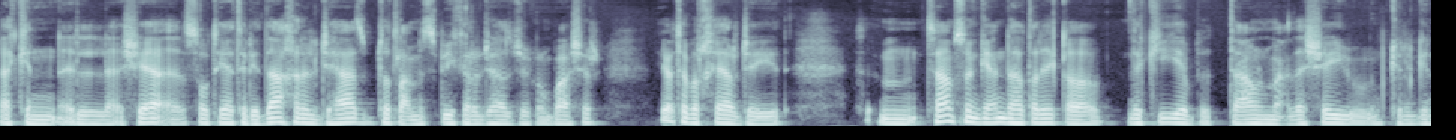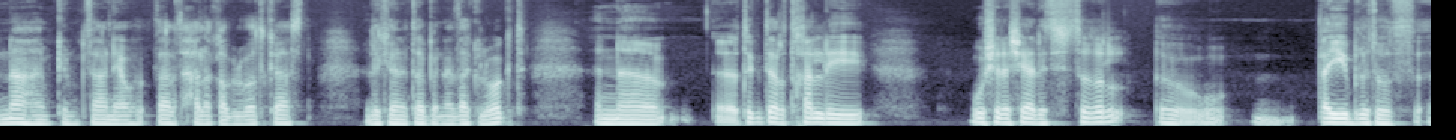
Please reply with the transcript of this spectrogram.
لكن الأشياء الصوتيات اللي داخل الجهاز بتطلع من speaker الجهاز بشكل مباشر يعتبر خيار جيد. سامسونج عندها طريقة ذكية بالتعامل مع ذا الشيء ويمكن قلناها يمكن ثانية أو ثالث حلقة بالبودكاست اللي كان يتابعنا ذاك الوقت إن تقدر تخلي وش الأشياء اللي تشتغل بأي بلوتوث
